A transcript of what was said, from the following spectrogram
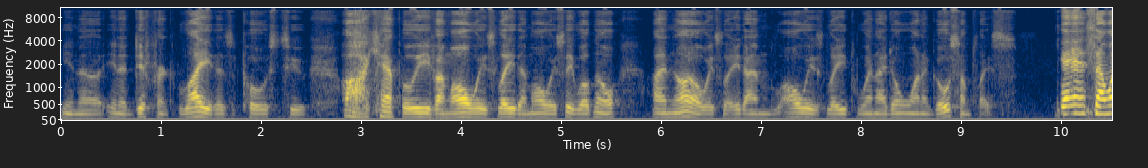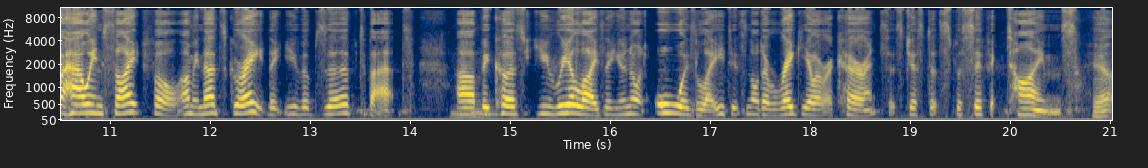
in a in a different light as opposed to, oh, I can't believe I'm always late. I'm always late. Well, no, I'm not always late. I'm always late when I don't want to go someplace. Yes, and how insightful. I mean, that's great that you've observed that uh, mm-hmm. because you realize that you're not always late. It's not a regular occurrence. It's just at specific times. Yeah,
